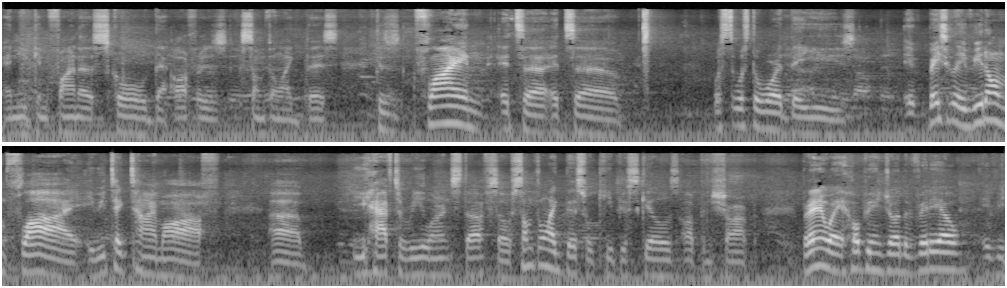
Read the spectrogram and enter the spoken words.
and you can find a school that offers something like this. Because flying, it's a it's a what's the, what's the word they use? It, basically, if you don't fly, if you take time off, uh, you have to relearn stuff. So something like this will keep your skills up and sharp. But anyway, hope you enjoyed the video. If you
